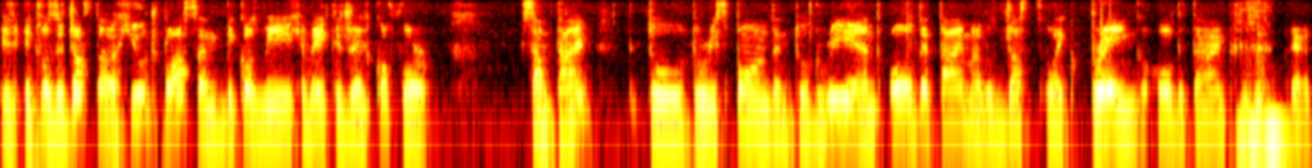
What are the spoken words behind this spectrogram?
it, it was a, just a huge plus, and because we have waited Željko for some time to to respond and to agree, and all the time I was just like praying all the time that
